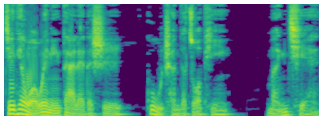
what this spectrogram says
今天我为您带来的是顾城的作品《门前》。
